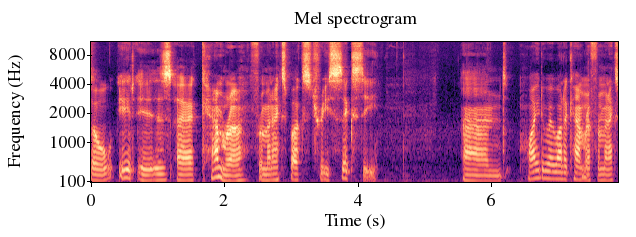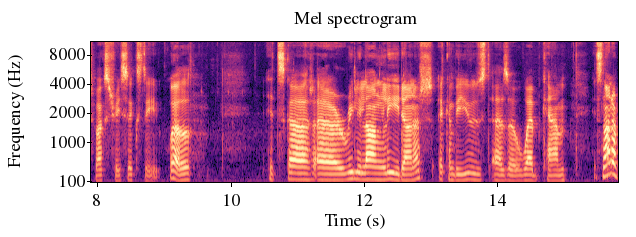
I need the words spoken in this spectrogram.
So it is a camera from an Xbox 360. And why do I want a camera from an Xbox 360? Well, it's got a really long lead on it. It can be used as a webcam. It's not a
